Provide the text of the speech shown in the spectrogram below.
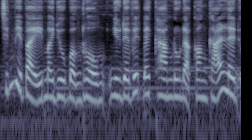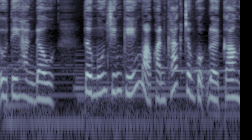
Chính vì vậy mà dù bận rộn nhưng David Beckham luôn đặt con cái lên ưu tiên hàng đầu. Tôi muốn chứng kiến mọi khoảnh khắc trong cuộc đời con.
